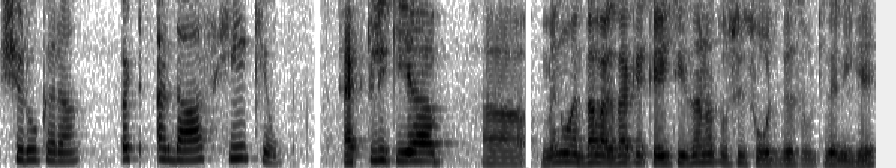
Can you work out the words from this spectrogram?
ਸ਼ੁਰੂ ਕਰਾਂ। ਬਟ ਅਰਦਾਸ ਹੀ ਕਿਉਂ? ਐਕਚੁਅਲੀ ਕੀ ਆ ਮੈਨੂੰ ਇਦਾਂ ਲੱਗਦਾ ਕਿ ਕਈ ਚੀਜ਼ਾਂ ਨਾ ਤੁਸੀਂ ਸੋਚਦੇ ਸੋਚਦੇ ਨਹੀਂਗੇ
